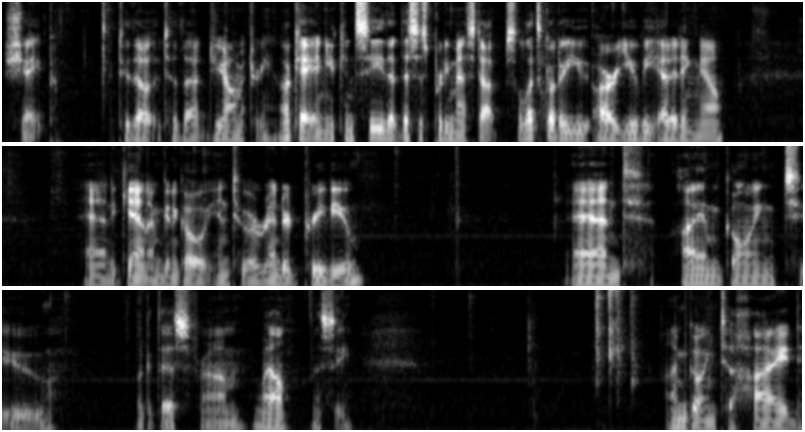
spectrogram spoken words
shape to the to that geometry. Okay and you can see that this is pretty messed up. So let's go to U our UV editing now. And again I'm gonna go into a rendered preview and I am going to look at this from well let's see. I'm going to hide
